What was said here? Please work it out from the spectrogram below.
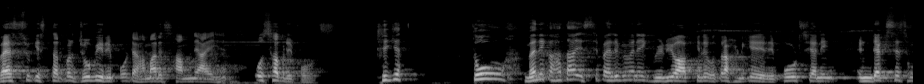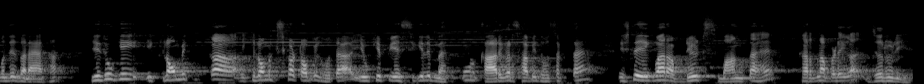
वैश्विक स्तर पर जो भी रिपोर्ट हमारे सामने आई हैं, वो सब रिपोर्ट्स ठीक है? तो मैंने कहा था, इससे पहले भी मैंने एक वीडियो आपके लिए उत्तराखंड के रिपोर्ट्स यानी इंडेक्स से संबंधित बनाया था। ये जो कि इकोनॉमिक का इकोनॉमिक्स का टॉपिक होता है यूके पीएससी के लिए महत्वपूर्ण कारगर साबित हो सकता है, इसलिए एक बार अपडेट्स माँगता है, करना पड़ेगा, ज़रूरी है।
